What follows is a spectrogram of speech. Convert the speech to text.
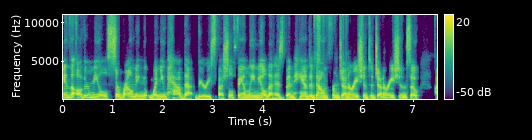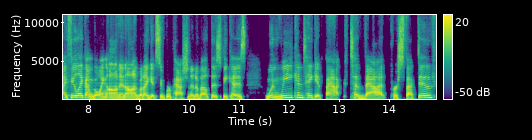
in the other meals surrounding when you have that very special family meal that has been handed down from generation to generation. So I feel like I'm going on and on, but I get super passionate about this because when we can take it back to that perspective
